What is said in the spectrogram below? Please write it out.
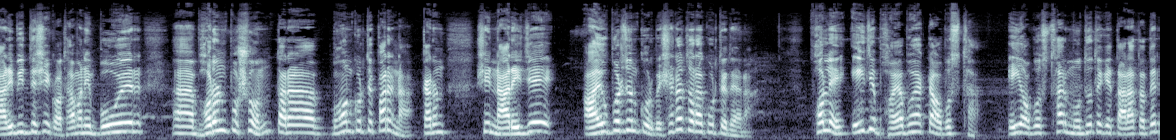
নারী বিদ্বেষী কথা। মানে বউয়ের ভরণ পোষণ তারা বহন করতে পারে না। কারণ সেই নারী যে আয় উপার্জন করবে, সেটা তারা করতে দেয় না। ফলে এই যে ভয়াবহ একটা অবস্থা, এই অবস্থার মধ্য থেকে তারা তাদের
